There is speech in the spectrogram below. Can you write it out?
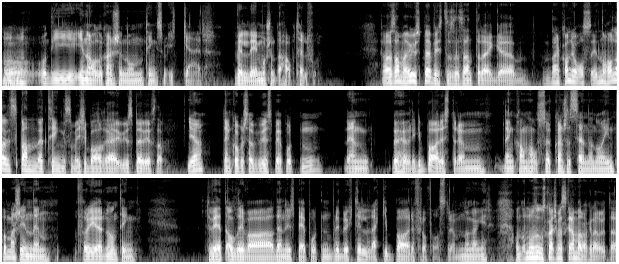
og, Mhm. og de inneholder kanskje noen ting som ikke er veldig morsomt å ha på telefon. Ja, det samme USB-vifte som jeg sendte deg, eh, den kan jo også inneholde litt spennende ting som ikke bare er USB-vifte. Ja, den kobler seg på USB-porten. Den behøver ikke bare strøm, den kan også kanskje sende noe inn på maskinen din for å gjøre noen ting. Du vet aldri hva den USB-porten blir brukt til, det er ikke bare for å få strøm noen ganger. Og nå skal ikke vi skremme dere der ute,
